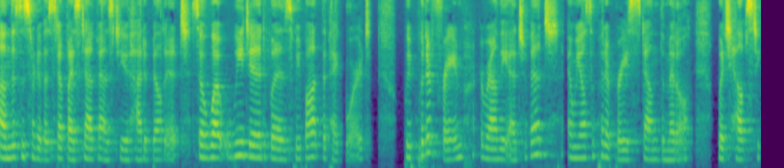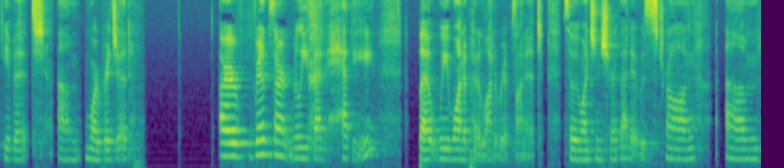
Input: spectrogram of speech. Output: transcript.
um, this is sort of a step by step as to how to build it. So what we did was we bought the pegboard, we put a frame around the edge of it, and we also put a brace down the middle, which helps to keep it um, more rigid. Our ribs aren't really that heavy, but we want to put a lot of ribs on it. So we want to ensure that it was strong. Um,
